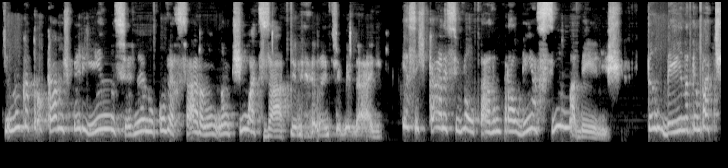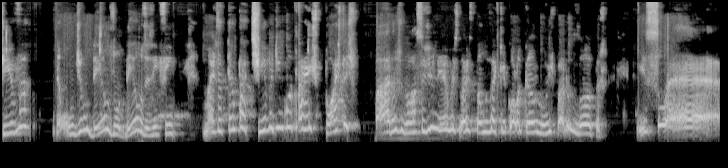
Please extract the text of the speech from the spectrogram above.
que nunca trocaram experiências, né? não conversaram, não, não tinham WhatsApp né? na antiguidade. Esses caras se voltavam para alguém acima deles, também na tentativa de um deus ou deuses, enfim, mas na tentativa de encontrar respostas para os nossos dilemas. Nós estamos aqui colocando uns para os outros. Isso é,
